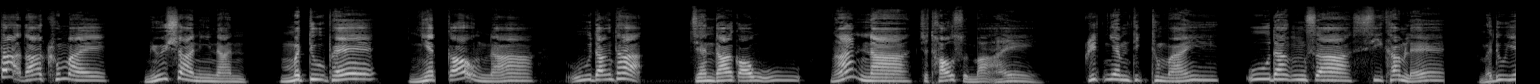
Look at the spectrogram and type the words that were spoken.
ตาดาครุมไอมิวชานีนันมาดูเพเงียดก้าวนาอูดังทะเจนดาก้าวู งานนาจะเท้าสุนมาไอกริดเยมดิกทุไมอูดังอุซาสีคำเลมาดูเย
